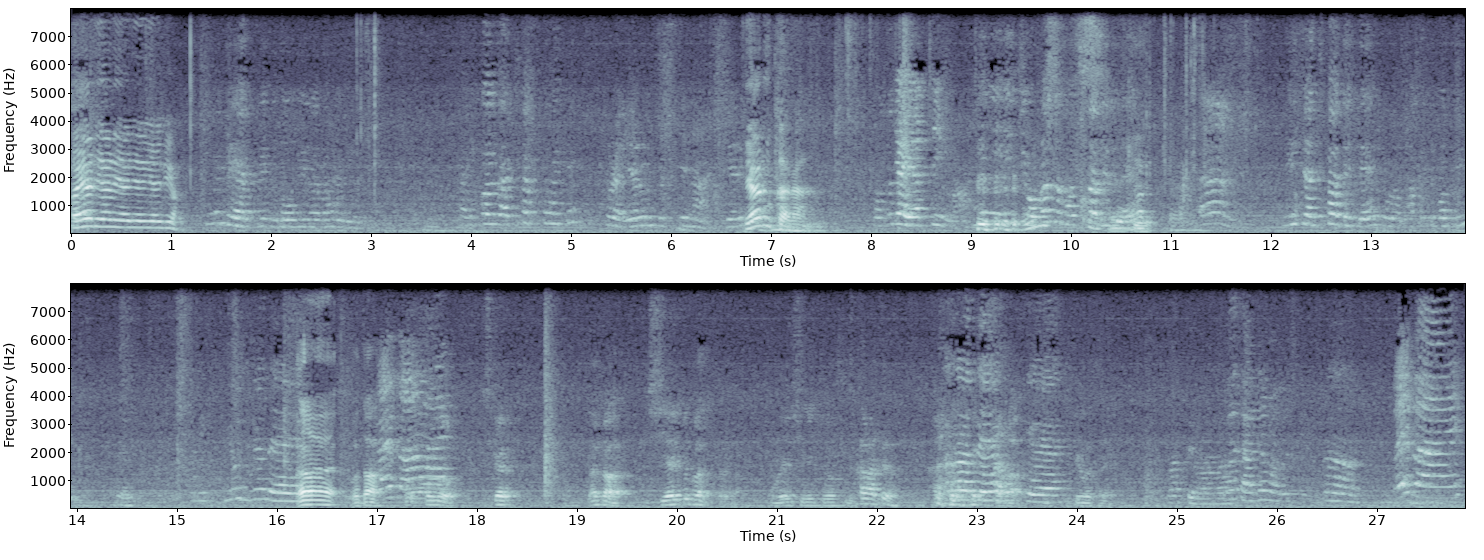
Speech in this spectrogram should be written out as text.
これやるやるやれややるからじゃあやって今お母さんも近づいてう兄ちゃん近て開けてもらっていいよしじゃあまた。バイバイ。今度近いなんか試合とかだったら応援しに行きますね。空手だ。離れてオッケー。来てください待ってます。うん。バイバイ。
